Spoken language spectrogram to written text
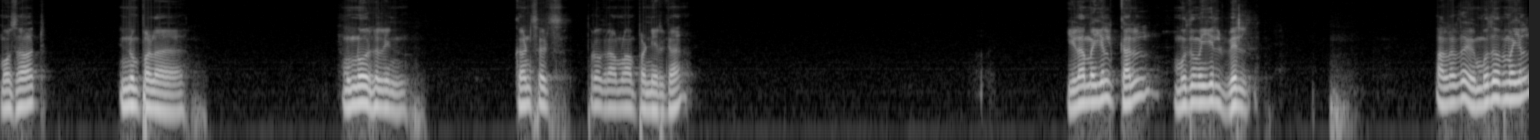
Mozart இன்னும் பல முன்னோர்களின் கன்சர்ட்ஸ் ப்ரோக்ராம்லாம் பண்ணியிருக்கேன். இளமையில் கல் முதுமையில் வெல். அல்லது முதுமையில்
